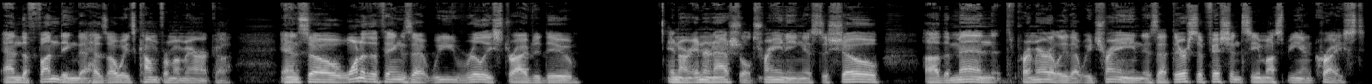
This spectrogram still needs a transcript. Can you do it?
and the funding that has always come from America. And so one of the things that we really strive to do in our international training is to show uh, the men primarily that we train is that their sufficiency must be in Christ.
